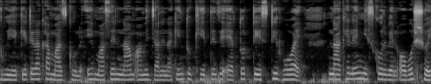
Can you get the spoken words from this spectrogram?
ধুয়ে কেটে রাখা মাছগুলো। এই মাছের নাম আমি জানি না, কিন্তু খেতে যে এত টেস্টি হয়, না খেলে মিস করবেন অবশ্যই।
